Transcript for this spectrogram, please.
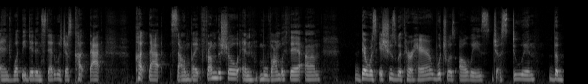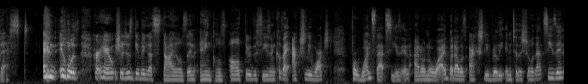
and what they did instead was just cut that cut that soundbite from the show and move on with it. Um there was issues with her hair which was always just doing the best and it was her hair she was just giving us styles and ankles all through the season because i actually watched for once that season i don't know why but i was actually really into the show that season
